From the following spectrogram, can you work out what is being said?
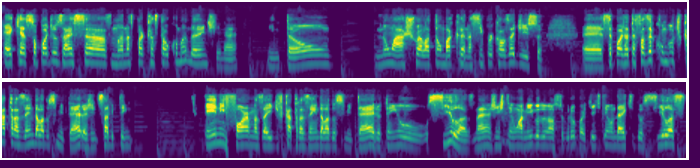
é que só pode usar essas manas para castar o comandante, né? Então, não acho ela tão bacana assim por causa disso. É, você pode até fazer combo de ficar trazendo ela do cemitério, a gente sabe que tem N formas aí de ficar trazendo ela do cemitério. Tem o, o, Silas, né? A gente tem um amigo do nosso grupo aqui que tem um deck do Silas,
